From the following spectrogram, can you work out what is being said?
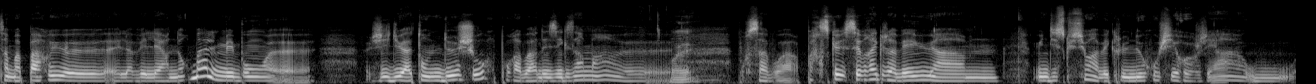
ça m'a paru, euh, elle avait l'air normale, mais bon, euh, j'ai dû attendre deux jours pour avoir des examens. euh, Ouais. Pour savoir. Parce que c'est vrai que j'avais eu un- une discussion avec le neurochirurgien où,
